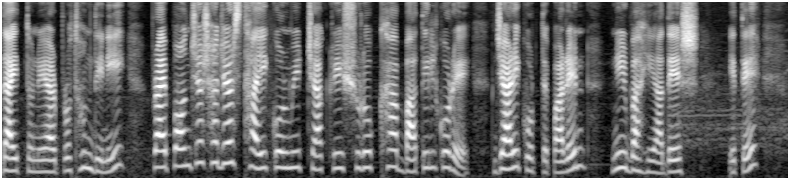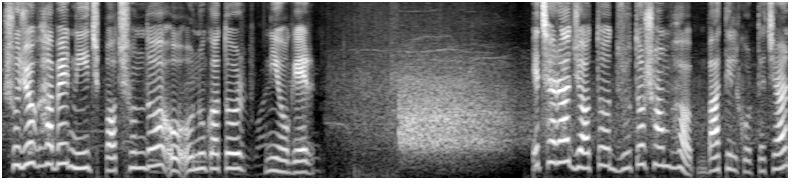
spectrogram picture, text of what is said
দায়িত্ব নেয়ার প্রথম দিনই প্রায় পঞ্চাশ হাজার স্থায়ী কর্মীর চাকরির সুরক্ষা বাতিল করে জারি করতে পারেন নির্বাহী আদেশ। এতে সুযোগ হবে নিজ পছন্দ ও অনুগতর নিয়োগের। এছাড়া যত দ্রুত সম্ভব বাতিল করতে চান,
